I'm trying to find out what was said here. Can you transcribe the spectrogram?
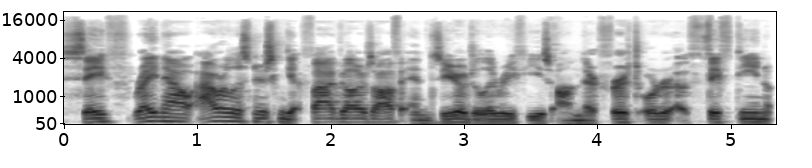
safe. Right now, our listeners can get $5 off and zero delivery fees on their first order of $15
